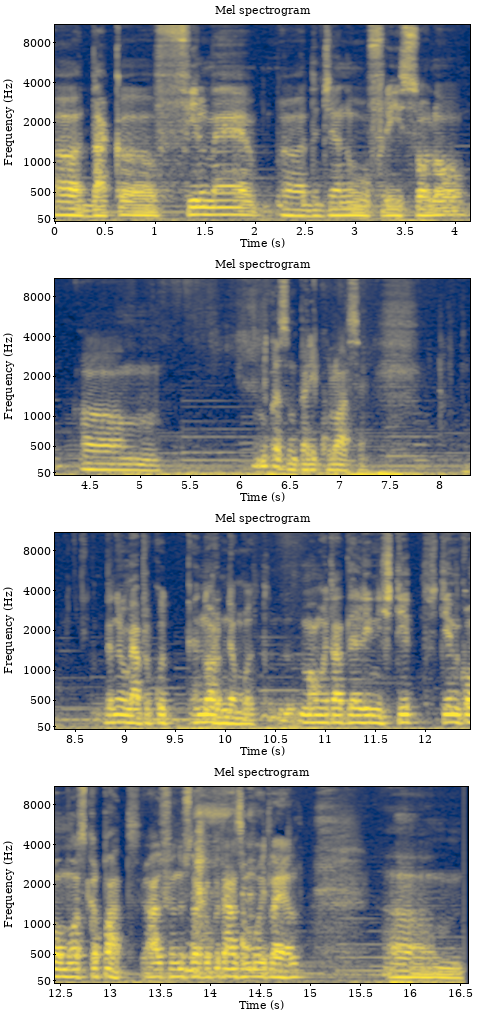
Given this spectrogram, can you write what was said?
uh, dacă filme uh, de genul Free Solo um, nu că sunt periculoase. Pentru că mi-a plăcut enorm de mult. M-am uitat la liniștit, știind că omul a scăpat. Altfel nu știu dacă puteam să mă uit la el. Um,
